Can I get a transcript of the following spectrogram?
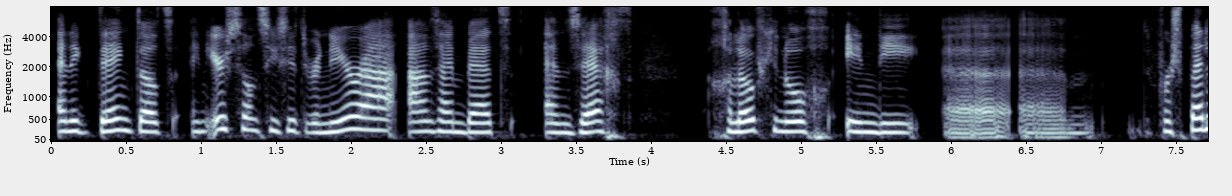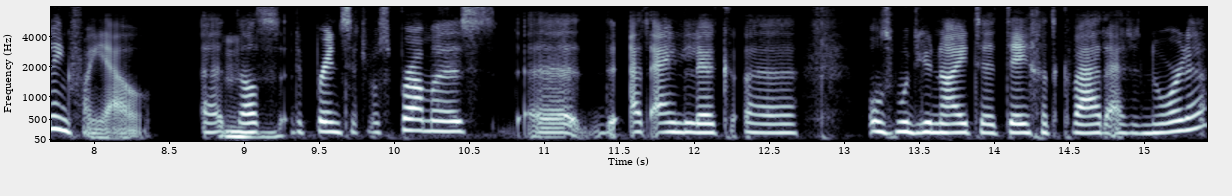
En ik denk dat in eerste instantie zit Rhaenyra aan zijn bed en zegt: geloof je nog in die eh, ehm, voorspelling van jou? Uh, Mhm. Dat de prince that was promised eh, de- uiteindelijk eh, ons moet uniten tegen het kwade uit het noorden.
